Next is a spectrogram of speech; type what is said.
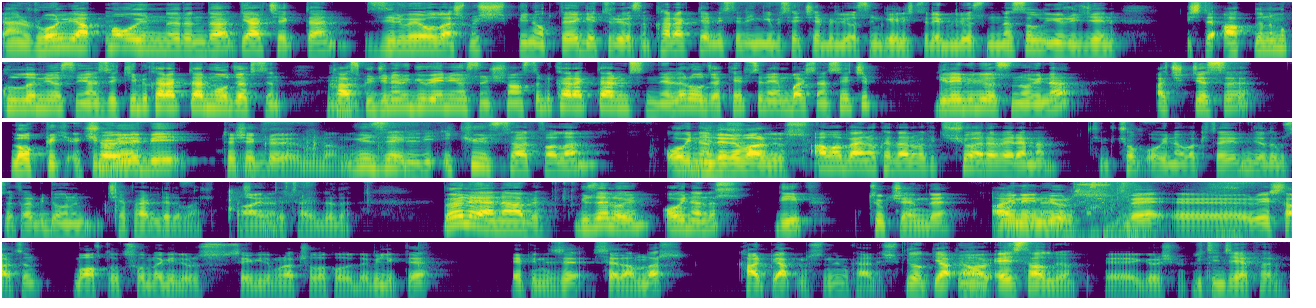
Yani rol yapma oyunlarında gerçekten zirveye ulaşmış bir noktaya getiriyorsun. Karakterini istediğin gibi seçebiliyorsun, geliştirebiliyorsun. Nasıl yürüyeceğini. işte aklını mı kullanıyorsun? Yani zeki bir karakter mi olacaksın? Kas gücüne mi güveniyorsun? Şanslı bir karakter misin? Neler olacak? Hepsini en baştan seçip girebiliyorsun oyuna. Açıkçası Lockpick ekibine şöyle bir teşekkür ederim bundan. da. 150-200 saat falan oynanır. Gideri var diyorsun. Ama ben o kadar vakit şu ara veremem. Çünkü çok oyuna vakit ayırınca da bu sefer bir de onun çeperleri var. Başka Aynen. detayları. Böyle yani abi. Güzel oyun. Oynanır deyip Türkçe hem de Aynen oynayın öyle. diyoruz. Ve e, Restart'ın bu haftalık sonuna geliyoruz. Sevgili Murat Çolakoğlu ile birlikte hepinize selamlar. Kalp yapmıyorsun değil mi kardeşim? yok yapmıyorum Tamam. abi el sallıyorum. E, görüşmek üzere. Bitince yaparım.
